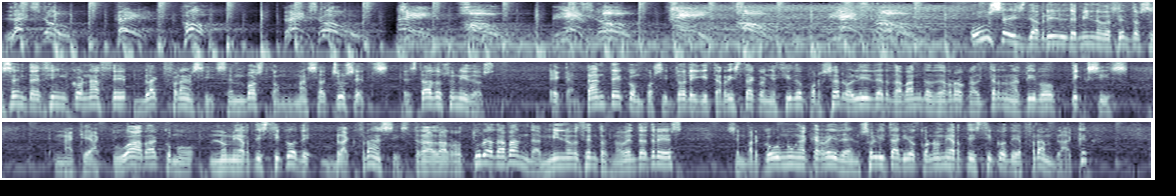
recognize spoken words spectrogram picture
Let's go, hey ho. Let's go, hey ho. Let's go, hey ho. Let's go. Un 6 de abril de 1965 nace Black Francis en Boston, Massachusetts, Estados Unidos. É cantante, compositor e guitarrista coñecido por ser o líder da banda de rock alternativo Pixies na que actuaba como nome artístico de Black Francis. Tras a rotura da banda en 1993, se embarcou nunha carreira en solitario co nome artístico de Fran Black.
